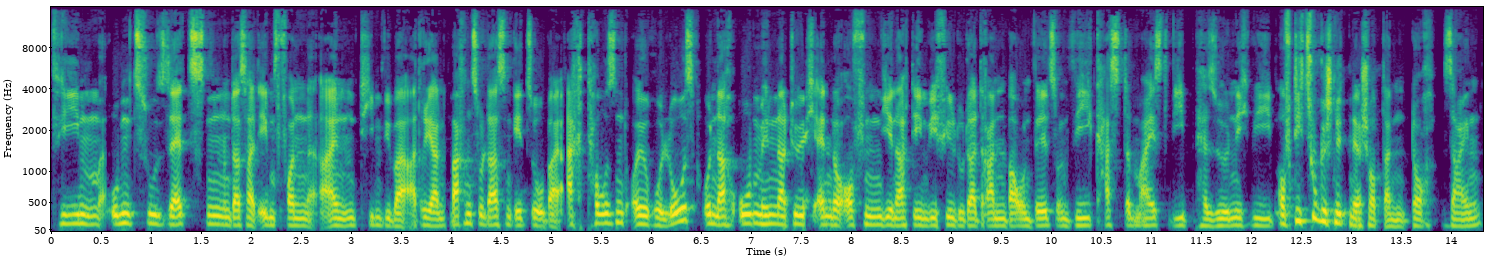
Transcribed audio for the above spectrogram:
Theme umzusetzen und das halt eben von einem Team wie bei Adrian machen zu lassen, geht so bei 8000 Euro los und nach oben hin natürlich Ende offen, je nachdem, wie viel du da dran bauen willst und wie customized, wie persönlich, wie auf dich zugeschnitten der Shop dann doch sein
